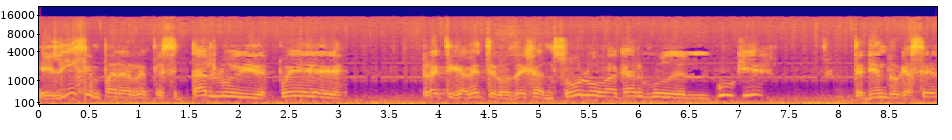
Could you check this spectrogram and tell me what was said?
eligen para representarlo y después prácticamente los dejan solos a cargo del buque, teniendo que hacer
